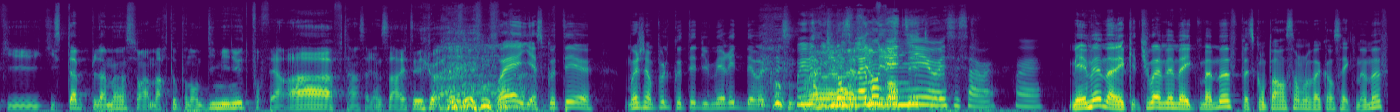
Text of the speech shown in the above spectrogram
qui, qui se tape la main sur un marteau pendant 10 minutes pour faire Ah putain, ça vient de s'arrêter quoi. Ouais, il y a ce côté. euh, moi j'ai un peu le côté du mérite des vacances. Oui, Ouais, oui, ouais, ils l'ont ouais, vraiment gagné, ouais, c'est ça, ouais. ouais. Mais même avec, tu vois, même avec ma meuf, parce qu'on part ensemble en vacances avec ma meuf,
